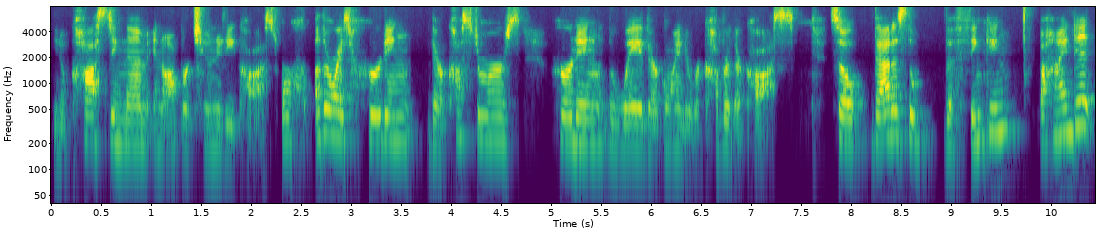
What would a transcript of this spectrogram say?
you know costing them an opportunity cost or otherwise hurting their customers hurting the way they're going to recover their costs. So that is the, the thinking behind it.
